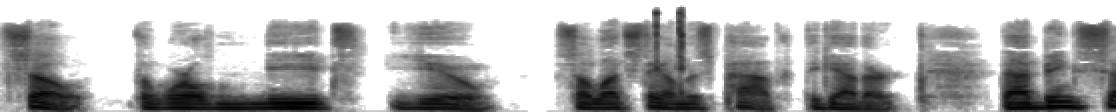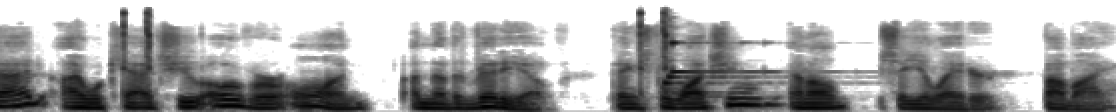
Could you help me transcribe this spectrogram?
So the world needs you. So let's stay on this path together. That being said, I will catch you over on another video. Thanks for watching, and I'll see you later. Bye bye.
